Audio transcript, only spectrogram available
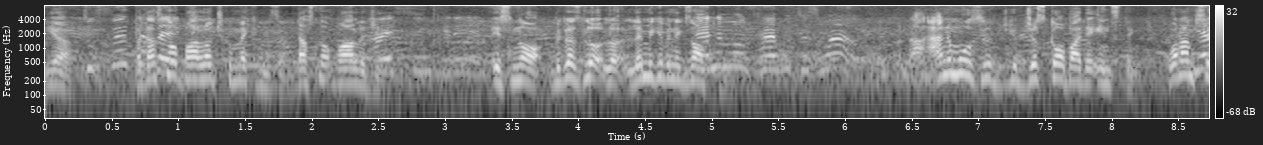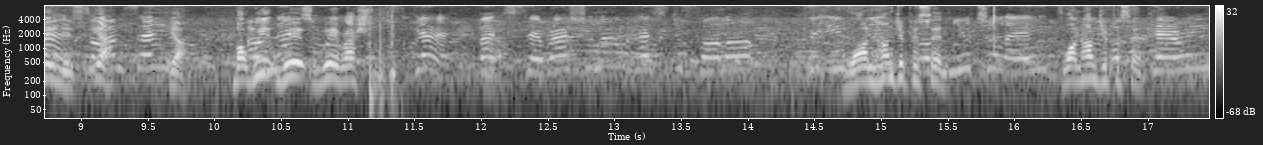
yeah To feed but that's not biological mechanism that's not biology I think it is. it's not because look look let me give an example Animals have it as well. animals just go by their instinct what i'm Yeah, saying is so yeah I'm saying yeah but we, we're, natural- we're rational Yeah, but the rational has to follow the instinct 100%. of mutual aid, 100%. of caring.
